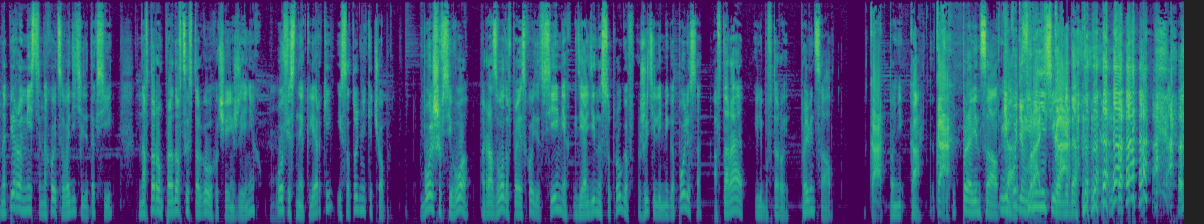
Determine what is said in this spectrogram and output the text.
На первом месте находятся водители такси, на втором продавцы в торговых учреждениях, офисные клерки и сотрудники ЧОП. Больше всего разводов происходит в семьях, где один из супругов жителей мегаполиса, а вторая, либо второй, провинциал. К. Пони... К. К. Провинциал. Не К. будем врать. Феминитивами, К. да. да, да.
